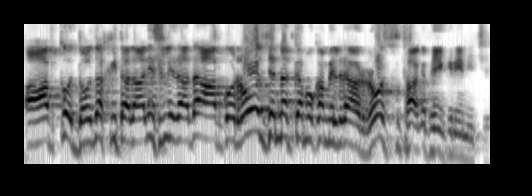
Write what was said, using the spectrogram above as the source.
آپ کو دوزخ کی تعداد اس لیے زیادہ، آپ کو روز جنت کا موقع مل رہا ہے اور روز اٹھا کے پھینک رہی ہے نیچے۔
